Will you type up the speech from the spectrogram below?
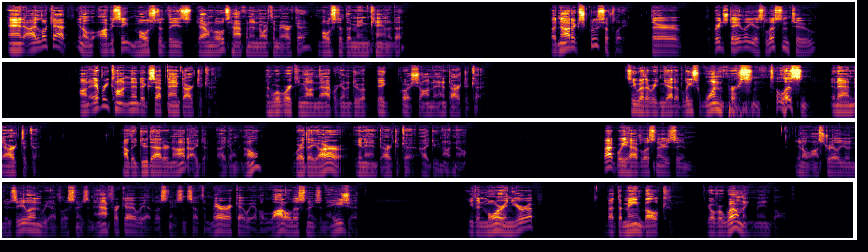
And I look at, you know, obviously most of these downloads happen in North America, most of them in Canada, but not exclusively. They're, the Bridge Daily is listened to on every continent except Antarctica. And we're working on that. We're going to do a big push on Antarctica. See whether we can get at least one person to listen in Antarctica. How they do that or not, I, do, I don't know. Where they are in Antarctica, I do not know. But we have listeners in, you know, Australia and New Zealand. We have listeners in Africa. We have listeners in South America. We have a lot of listeners in Asia, even more in Europe. But the main bulk, the overwhelming main bulk,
